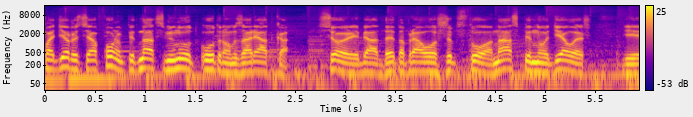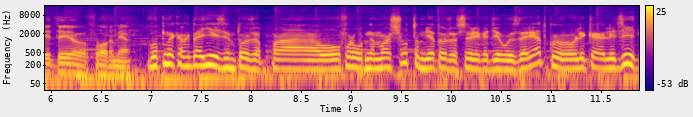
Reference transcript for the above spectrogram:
поддерживать себя в форме 15 минут утром зарядка. Все, ребят, это прям волшебство. На спину делаешь, и ты в форме. Вот мы когда ездим тоже по оффроудным маршрутам, я тоже все время делаю зарядку, увлекаю людей,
